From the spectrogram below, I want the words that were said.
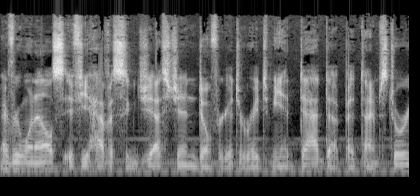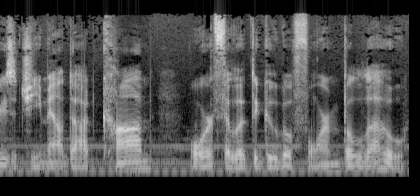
Everyone else, if you have a suggestion, don't forget to write to me at dad.bedtimestories at gmail.com or fill out the Google form below.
